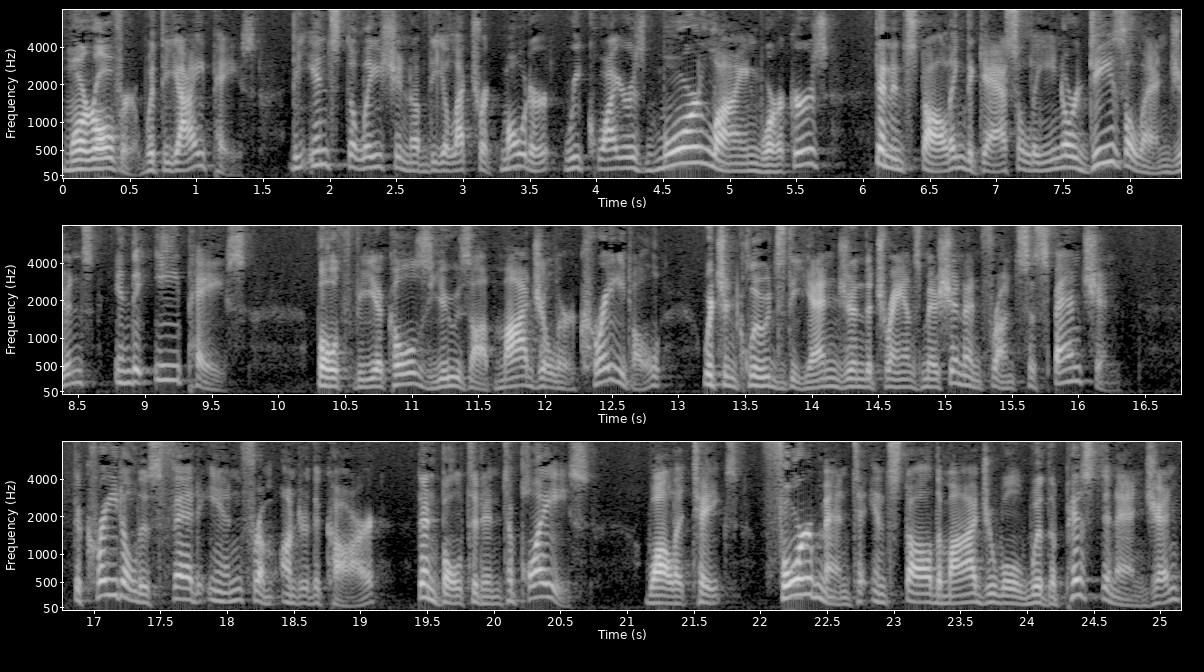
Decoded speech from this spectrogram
Moreover, with the I-Pace, the installation of the electric motor requires more line workers than installing the gasoline or diesel engines in the E-Pace. Both vehicles use a modular cradle which includes the engine, the transmission, and front suspension. The cradle is fed in from under the car, then bolted into place. While it takes four men to install the module with a piston engine,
